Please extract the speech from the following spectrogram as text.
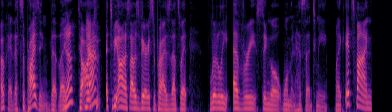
okay. That's surprising. That like, Yeah. to, Yeah. to, to be honest, I was very surprised. That's what literally every single woman has said to me. Like, it's fine.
